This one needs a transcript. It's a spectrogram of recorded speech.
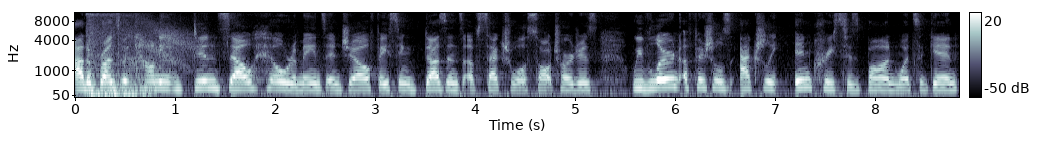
Out of Brunswick County, Denzel Hill remains in jail facing dozens of sexual assault charges. We've learned officials actually increased his bond once again.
